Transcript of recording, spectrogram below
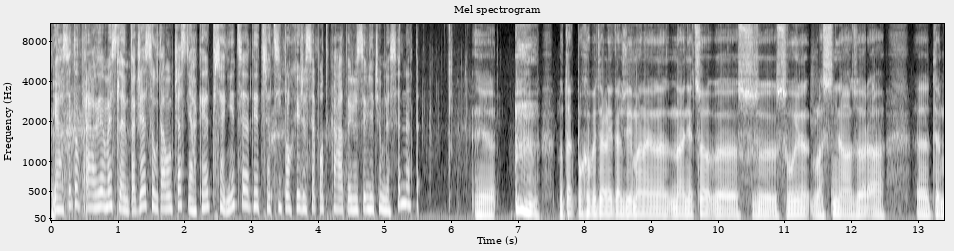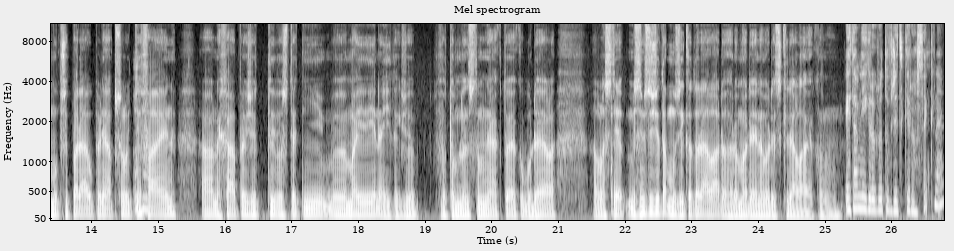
Já si to právě myslím, takže jsou tam občas nějaké třenice, ty třecí plochy, že se potkáte, že si v něčem nesednete? Je, No tak pochopitelně každý má na, na, na něco uh, svůj vlastní názor a uh, ten mu připadá úplně absolutně uh-huh. fajn a nechápe, že ty ostatní uh, mají jiný, takže o tomhle tom nějak to jako bude, ale a vlastně myslím si, že ta muzika to dává dohromady, nebo vždycky dala. Jako no. Je tam někdo, kdo to vždycky rozsekne?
